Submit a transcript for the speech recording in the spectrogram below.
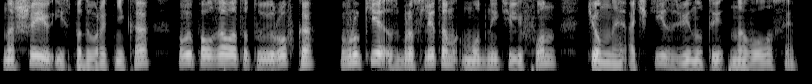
На шею из-под воротника выползала татуировка, в руке с браслетом модный телефон, темные очки сдвинуты на волосы.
